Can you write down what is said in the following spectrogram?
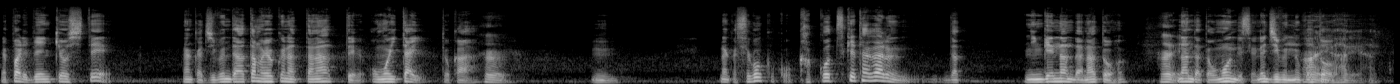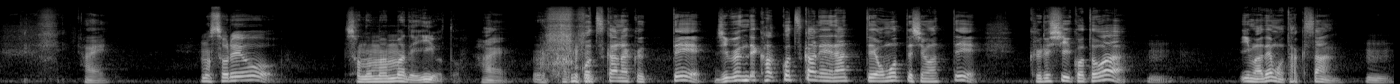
やっぱり勉強してなんか自分で頭良くなったなって思いたいとか、うん。うん、なんかすごくこう格好つけたがるんだ人間なんだなと、はい。なんだと思うんですよね自分のことを。はいはいはいはい。もうそれをそのまんまでいいよと。はい、かっこつかなくって自分でかっこつかねえなって思ってしまって苦しいことは今でもたくさんうん。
